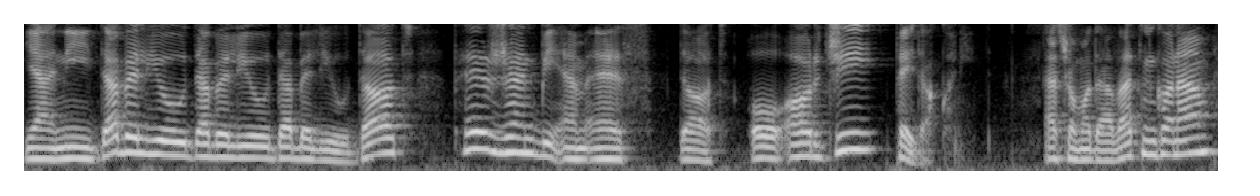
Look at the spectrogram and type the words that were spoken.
یعنی www.persianbms.org پیدا کنید از شما دعوت می‌کنم.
